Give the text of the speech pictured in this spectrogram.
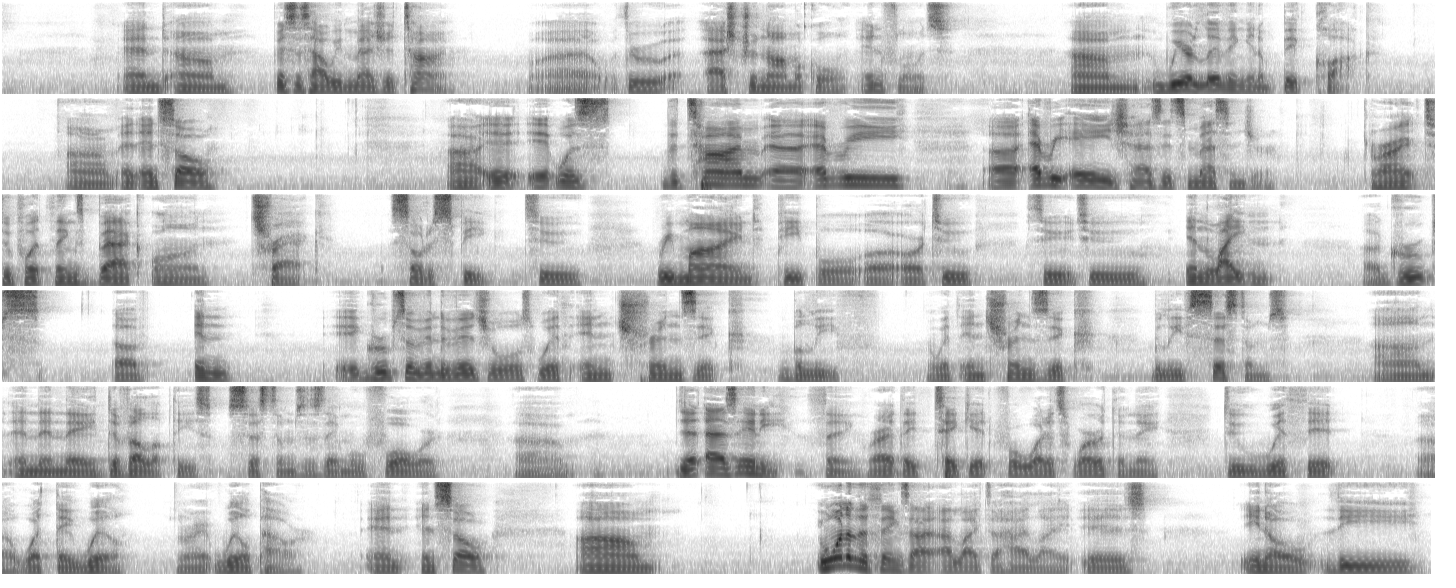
And um, this is how we measure time uh, through astronomical influence. Um, we are living in a big clock. Um, and, and so uh, it, it was the time, uh, every, uh, every age has its messenger, right? To put things back on track, so to speak to remind people uh, or to to to enlighten uh, groups of in uh, groups of individuals with intrinsic belief, with intrinsic belief systems, um, and then they develop these systems as they move forward. Um, as anything, right? They take it for what it's worth, and they do with it uh, what they will right? Willpower. And and so um, one of the things I, I like to highlight is, you know, the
